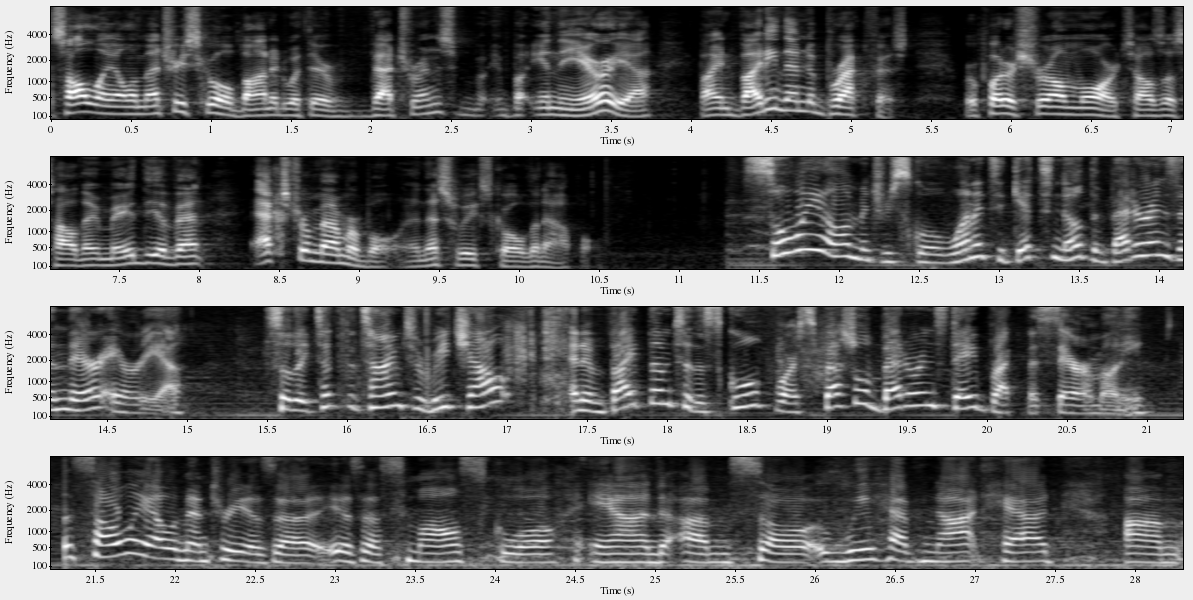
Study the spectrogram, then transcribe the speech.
Solway Elementary School bonded with their veterans in the area by inviting them to breakfast. Reporter Cheryl Moore tells us how they made the event extra memorable in this week's Golden Apple. Solway Elementary School wanted to get to know the veterans in their area. So they took the time to reach out and invite them to the school for a special Veterans Day breakfast ceremony. Solway Elementary is a is a small school, and um, so we have not had um,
